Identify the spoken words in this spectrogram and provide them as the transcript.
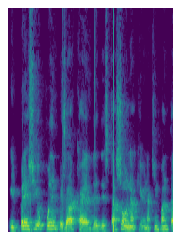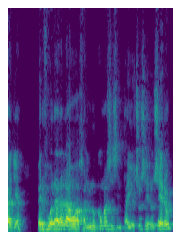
el precio puede empezar a caer desde esta zona que ven aquí en pantalla, perforar a la baja al 1,6800,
